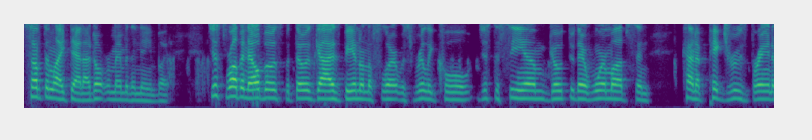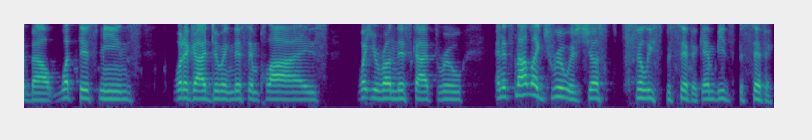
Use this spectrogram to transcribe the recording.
something like that. I don't remember the name, but just rubbing elbows with those guys, being on the floor, it was really cool just to see them go through their warm ups and kind of pick Drew's brain about what this means, what a guy doing this implies, what you run this guy through. And it's not like Drew is just Philly specific, Embiid specific.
